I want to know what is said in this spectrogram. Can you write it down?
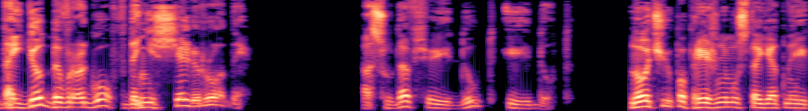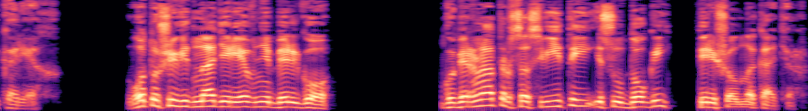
дойдет до врагов, до роды. А сюда все идут и идут. Ночью по-прежнему стоят на якорях. Вот уж и видна деревня Бельго. Губернатор со свитой и с Удогой перешел на катер.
